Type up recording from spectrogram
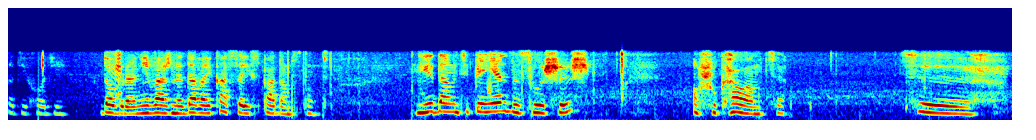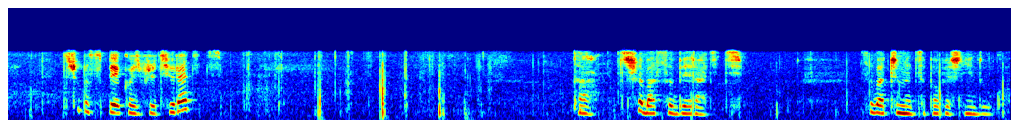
Co ci chodzi? Dobra, nieważne, dawaj kasę i spadam stąd. Nie dam ci pieniędzy, słyszysz? Oszukałam cię. Ty... Trzeba sobie jakoś w życiu radzić. Tak, trzeba sobie radzić. Zobaczymy, co powiesz niedługo.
